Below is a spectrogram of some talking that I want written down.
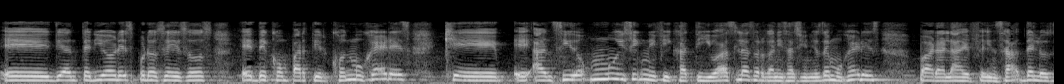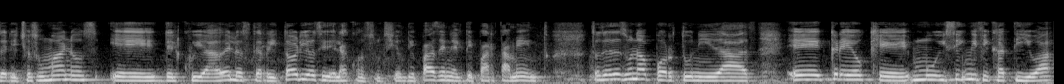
eh, de anteriores procesos eh, de compartir con mujeres que han sido muy significativas las organizaciones de mujeres para la defensa de los derechos humanos, del cuidado de los territorios y de la construcción de paz en el departamento. Entonces es una oportunidad eh, creo que muy significativa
